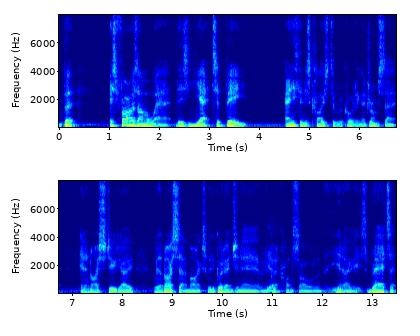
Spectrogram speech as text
But as far as I'm aware, there's yet to be anything as close to recording a drum set in a nice studio with a nice set of mics, with a good engineer and a Yeah. good console, and you know, it's rare to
